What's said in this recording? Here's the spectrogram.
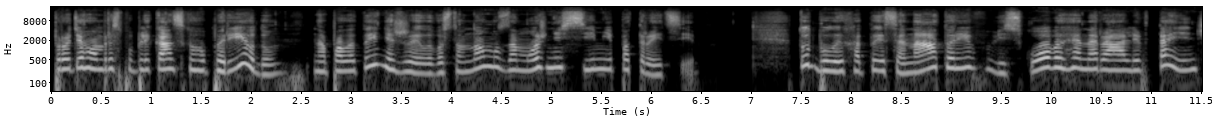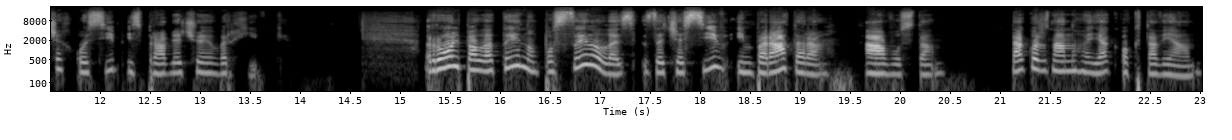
Протягом республіканського періоду на Палатині жили в основному заможні сім'ї патриціїв. Тут були хати сенаторів, військових генералів та інших осіб із правлячої верхівки. Роль Палатину посилилась за часів імператора Августа, також знаного як Октавіан.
